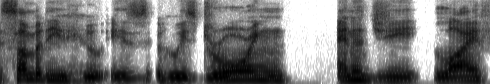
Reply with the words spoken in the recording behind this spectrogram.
somebody who is who is drawing energy, life,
